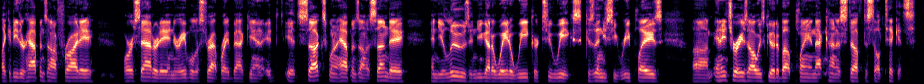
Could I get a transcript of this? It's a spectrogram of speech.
Like it either happens on a Friday or a Saturday, and you're able to strap right back in. It it sucks when it happens on a Sunday and you lose, and you got to wait a week or two weeks, because then you see replays um, NHRA is always good about playing that kind of stuff to sell tickets.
